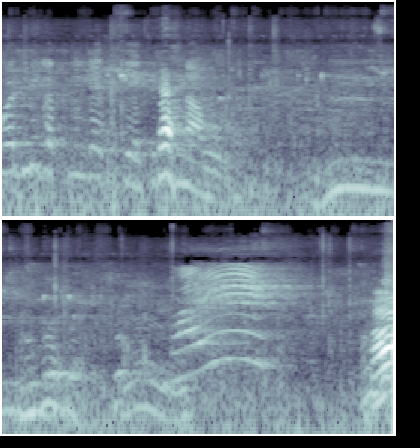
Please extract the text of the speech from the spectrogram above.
बदली घातलेली आहे त्याची नावं. हा.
